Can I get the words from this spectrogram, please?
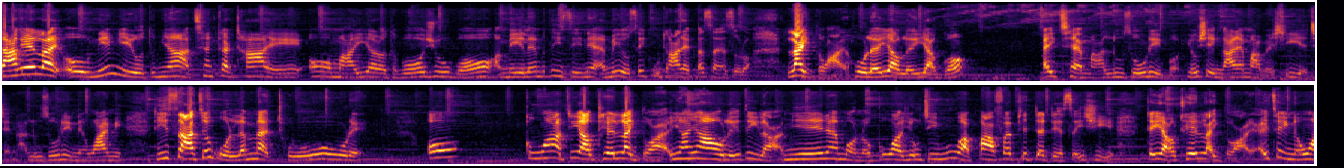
လာခဲ့လိုက်အောင်နင့်မြေကိုသူများကခြံခတ်ထားတယ်အော်မာကြီးကတော့သဘောရိုးပေါ့အမေလည်းမသိစေနဲ့အမေကိုစိတ်ကူထားတဲ့ပတ်စံဆိုတော့လိုက်သွားတယ်ဟိုလဲရောက်လဲရောက်ကောအဲ့ချံမှာလူဆိုးတွေပေါ့ရုပ်ရှင်ကားထဲမှာပဲရှိရချင်တာလူဆိုးတွေနဲ့ဝိုင်းပြီးဒီစာချုပ်ကိုလက်မှတ်ထိုးတဲ့။အော် ကိုကတယောက်တည်းလိုက်သွားအရာရာကိုလေသိလားအမြဲတမ်းပေါ့နော်ကိုကယုံကြည်မှုက perfect ဖြစ်တတ်တဲ့စိတ်ရှိတယ်တယောက်တည်းလိုက်သွားတယ်အဲ့ချိန်တုန်းက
